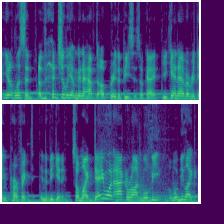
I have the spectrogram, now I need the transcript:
You know, listen, eventually I'm to have to upgrade the pieces. Okay. You can't have everything perfect in the beginning. So my day one Acheron will be, will be like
